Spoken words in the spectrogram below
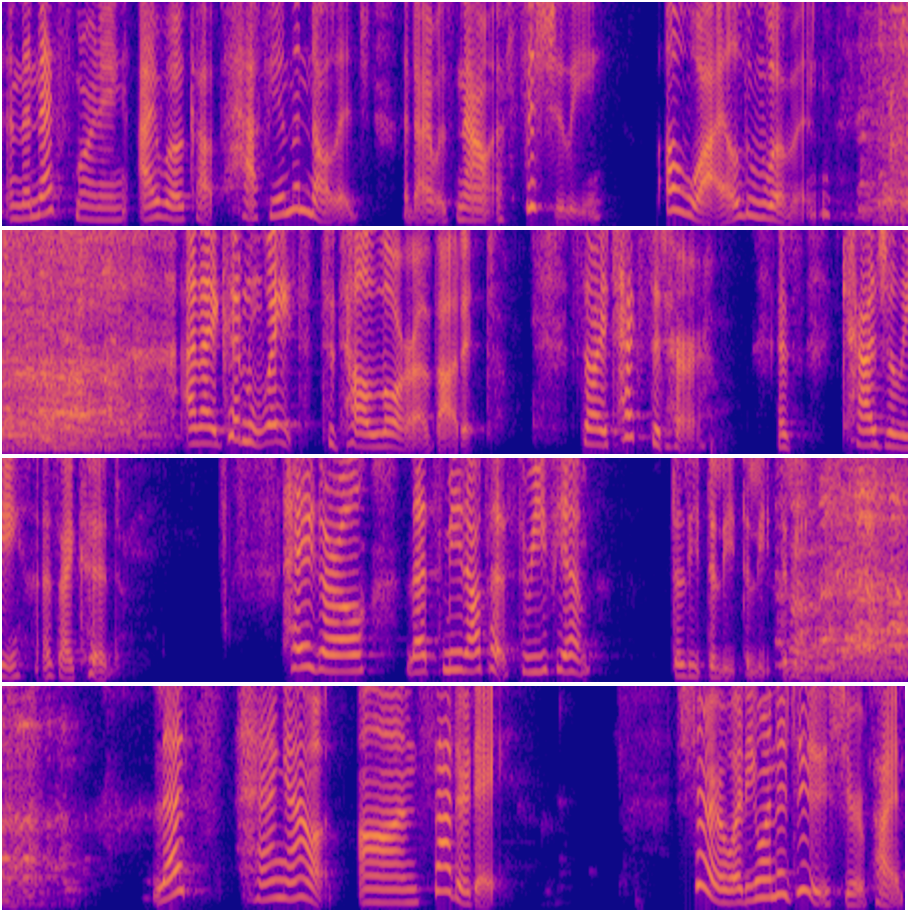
And the next morning, I woke up happy in the knowledge that I was now officially a wild woman. and I couldn't wait to tell Laura about it. So I texted her as casually as I could. Hey girl, let's meet up at 3 p.m delete, delete, delete, delete. Let's hang out on Saturday. Sure, what do you want to do? She replied.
